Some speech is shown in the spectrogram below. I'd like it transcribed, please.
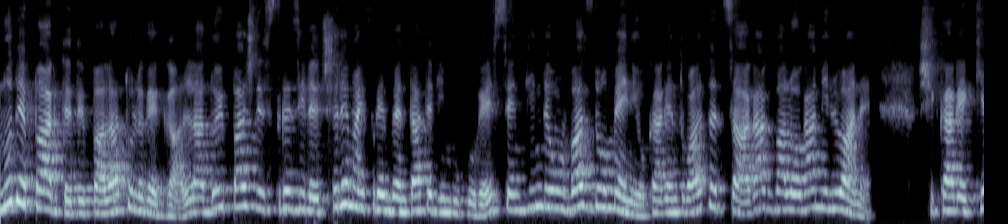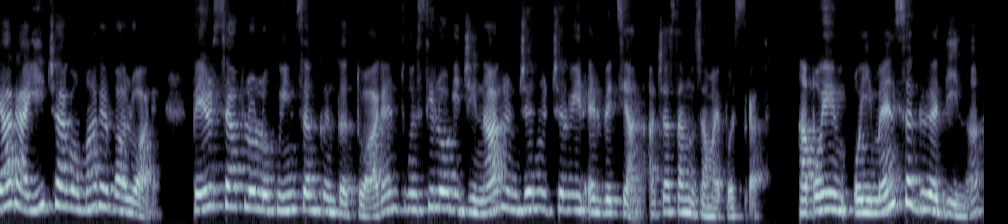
Nu departe de Palatul Regal, la doi pași de străzile cele mai frecventate din București, se întinde un vast domeniu care într-o altă țară ar valora milioane și care chiar aici are o mare valoare. Pe el se află o locuință încântătoare, într-un stil original în genul celui elvețian. Aceasta nu s-a mai păstrat. Apoi o imensă grădină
